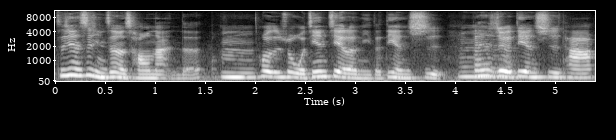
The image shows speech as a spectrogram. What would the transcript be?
这件事情，真的超难的。嗯，或者说我今天借了你的电视，但是这个电视它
